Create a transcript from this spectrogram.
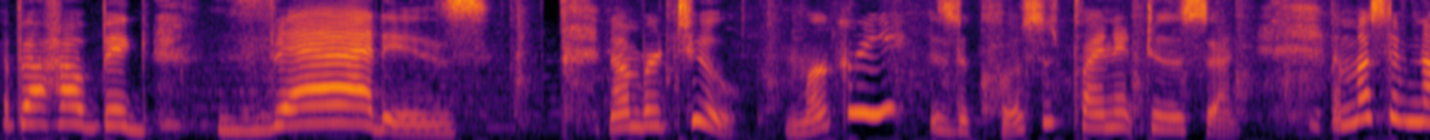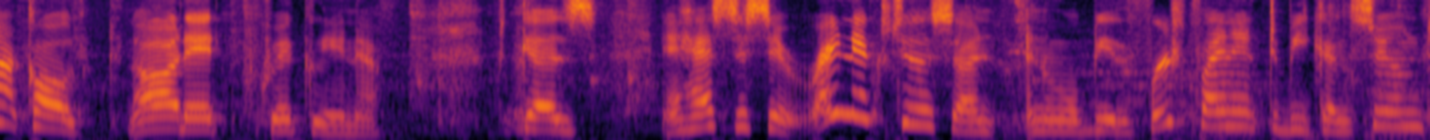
about how big that is. Number two, Mercury is the closest planet to the Sun. It must have not called not it quickly enough because it has to sit right next to the Sun and will be the first planet to be consumed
